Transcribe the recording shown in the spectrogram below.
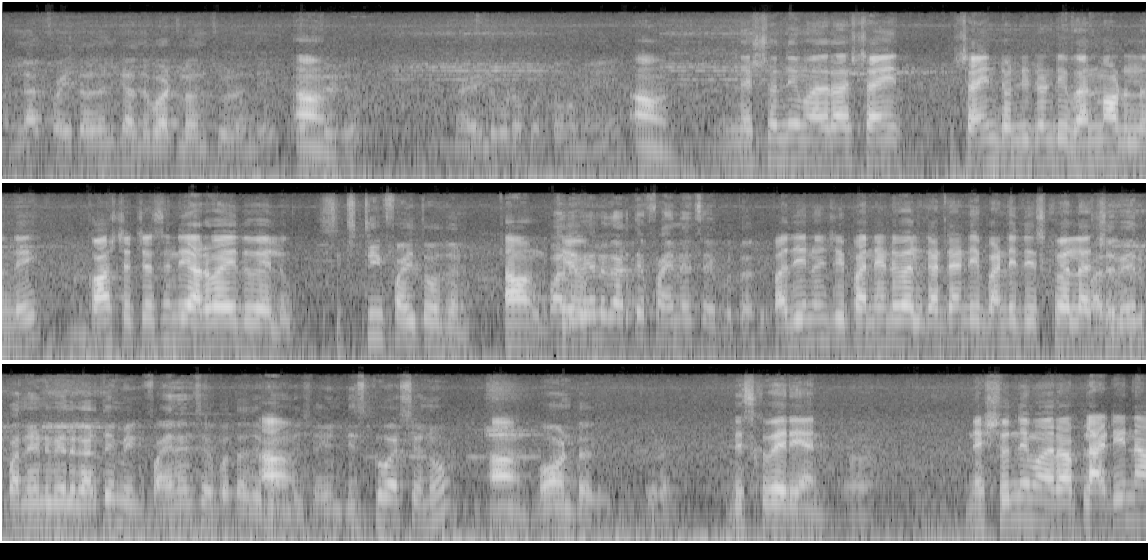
వన్ ల్యాక్ ఫైవ్ థౌసండ్కి అందుబాటులో ఉంది చూడండి. అవును. టైర్లు కూడా కొత్తగా ఉన్నాయి. అవును. నెక్స్ట్ ఉంది మన దగ్గర Shine Shine twenty twenty one model ఉంది. కాస్ట్ వచ్చేసింది అరవై ఐదు వేలు. Sixty five thousand. అవును పదివేలు కడితే ఫైనాన్స్ అయిపోతుంది. పది నుంచి పన్నెండు వేలు కట్టండి బండి తీసుకువెళ్ళచ్చు. పదివేలు పన్నెండు వేలు కడితే మీకు ఫైనాన్స్ అయిపోతుంది డిస్క్ వర్షన్ అవును. బాగుంటుంది. చూడండి. డిస్క్ వేరియంట్. నెక్స్ట్ ఉంది మన ప్లాటినా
